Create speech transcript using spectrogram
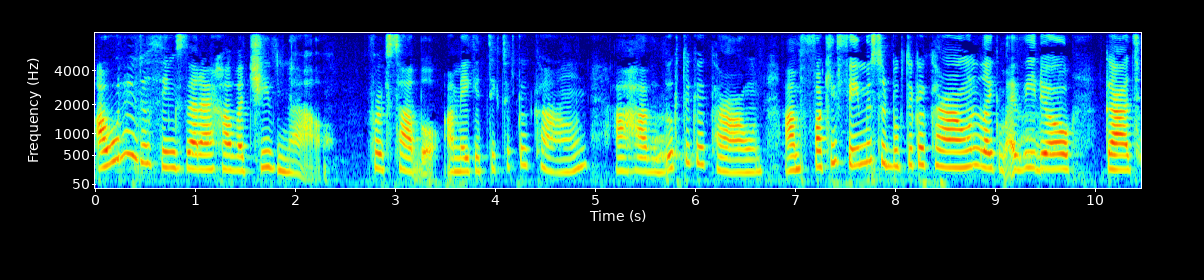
I wouldn't do things that I have achieved now. For example, I make a TikTok account, I have a BookTok account, I'm fucking famous at BookTok account, like my video got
